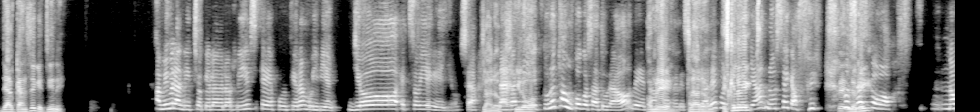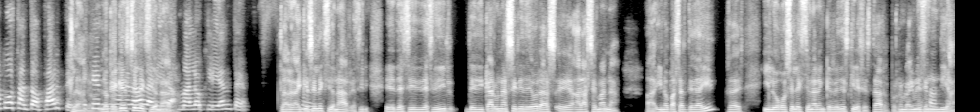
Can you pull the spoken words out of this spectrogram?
de alcance que tiene. a mí me lo han dicho que lo de los reels eh, funciona muy bien. Yo estoy en ello. O sea, Claro, la verdad y es luego- que tú no estás un poco saturado de tantas Hombre, redes claro. sociales Es porque que lo yo de- ya no sé qué hacer. Eh, O sea, que- es como, no puedo estar en todas partes. Claro, es que lo que hay que es la vida, seleccionar. más los clientes. Claro, hay que Mm. seleccionar, es decir, eh, deci- decidir dedicar una serie de horas eh, a la semana ah, y no pasarte de ahí, ¿sabes? Y luego seleccionar en qué redes quieres estar. Por ejemplo, a mí me decían un día,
